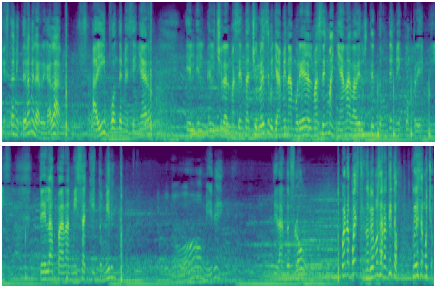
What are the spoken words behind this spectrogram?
esta mi tela me la regalaron. Ahí donde me enseñaron el, el, el chulo almacén tan chulo ese, pues ya me enamoré del almacén. Mañana va a ver usted dónde me compré mis telas para mi saquito. Miren. No, miren. Tirando flow. Bueno, pues nos vemos a ratito. Cuídense mucho.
